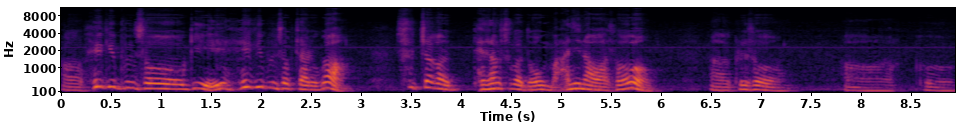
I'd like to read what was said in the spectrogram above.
어, 회귀 분석이, 회귀 분석 자료가 숫자가, 대상수가 너무 많이 나와서 아, 그래서 어, 그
